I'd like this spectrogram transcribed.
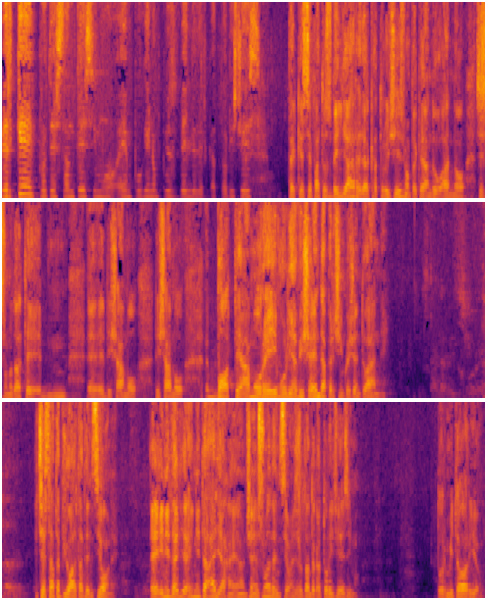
Perché il protestantesimo è un pochino più sveglio del cattolicesimo? perché si è fatto svegliare dal cattolicesimo, perché hanno, hanno, si sono date mh, mm, eh, diciamo, diciamo, botte amorevoli a vicenda per 500 anni. C'è stata più alta tensione. E in Italia, in Italia eh, non c'è nessuna tensione, c'è soltanto cattolicesimo. Dormitorio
